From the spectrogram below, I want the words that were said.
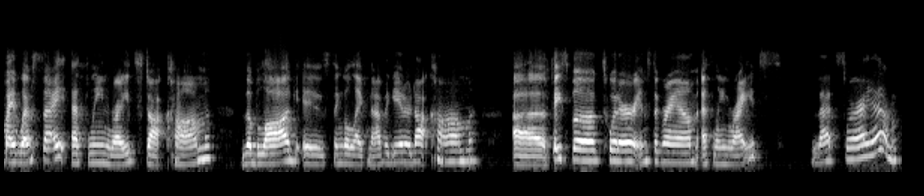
My website, ethleenwrites.com. The blog is singlelifenavigator.com. Uh, Facebook, Twitter, Instagram, Ethleen Writes. That's where I am.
